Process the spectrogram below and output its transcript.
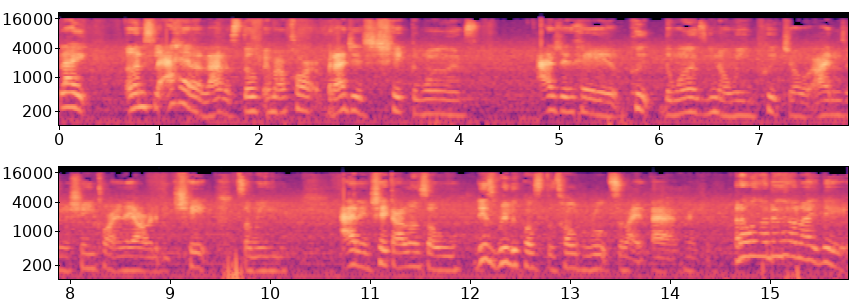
Like honestly i had a lot of stuff in my cart but i just checked the ones. I just had put the ones you know when you put your items in the Shein cart and they already be checked. So when you i didn't check all of them so this really supposed to total root to like 500 but i wasn't gonna do him like that.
